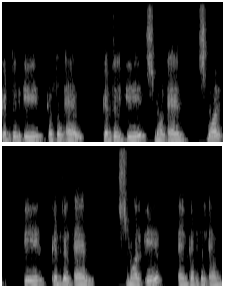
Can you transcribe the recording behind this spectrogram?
capital A, capital L, capital A, small l, small a, capital L, small a, and capital L.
